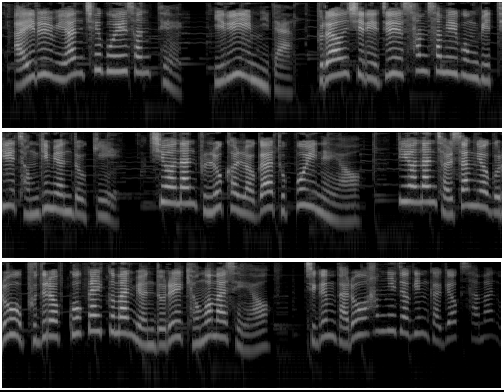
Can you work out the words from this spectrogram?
아이를 위한 최고의 선택 1위입니다. 브라운 시리즈 3310BT 전기면도기 시원한 블루 컬러가 돋보이네요. 뛰어난 절삭력으로 부드럽고 깔끔한 면도를 경험하세요. 지금 바로 합리적인 가격 4만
